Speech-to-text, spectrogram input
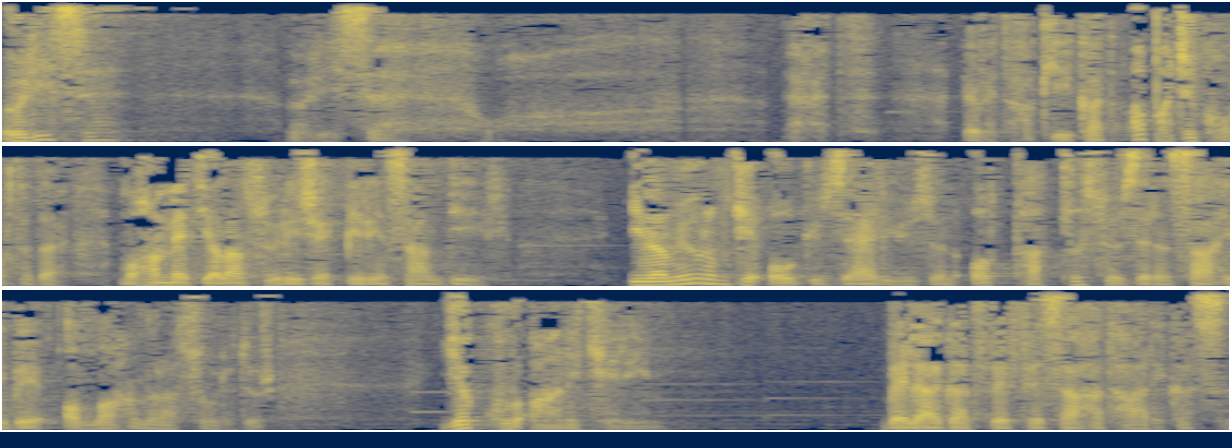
Öyleyse, öyleyse, oh, evet, evet hakikat apaçık ortada. Muhammed yalan söyleyecek bir insan değil. İnanıyorum ki o güzel yüzün, o tatlı sözlerin sahibi Allah'ın Resulüdür. Ya Kur'an-ı Kerim, belagat ve fesahat harikası.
